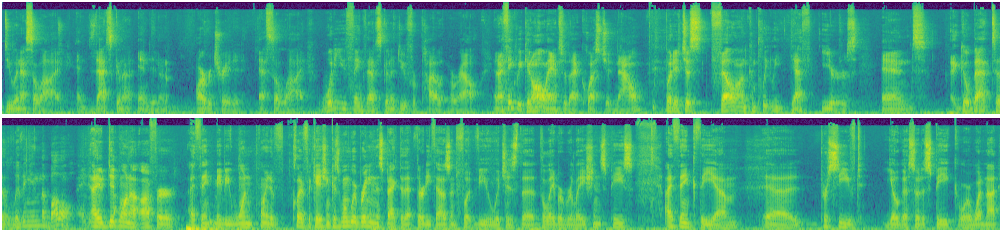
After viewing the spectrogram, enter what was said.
do an SLI, and that's going to end in an arbitrated SLI. What do you think that's going to do for pilot morale? And I think we can all answer that question now, but it just fell on completely deaf ears. And go back to living in the bubble. I did want to offer, I think, maybe one point of clarification because when we're bringing this back to that 30,000 foot view, which is the, the labor relations piece, I think the um, uh, perceived yoga, so to speak, or whatnot,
